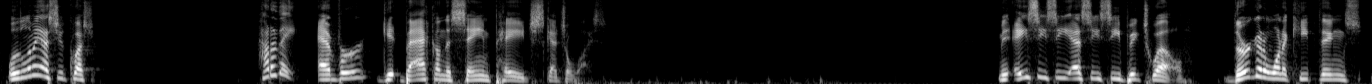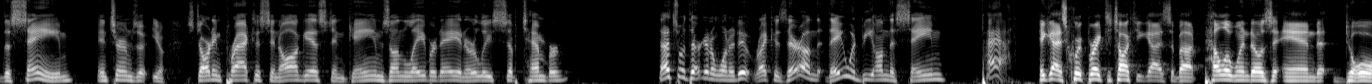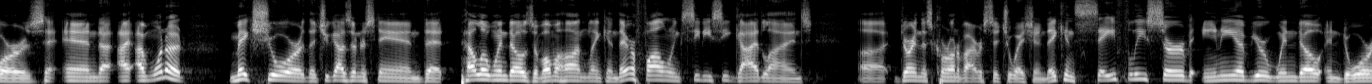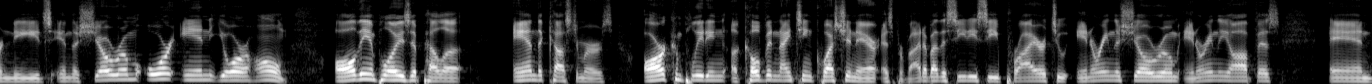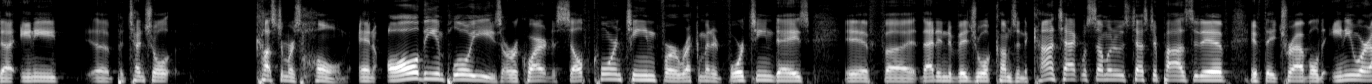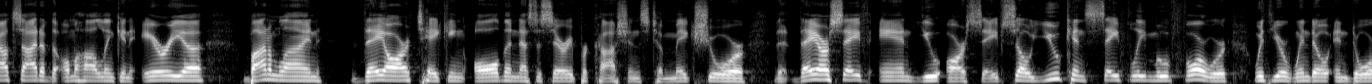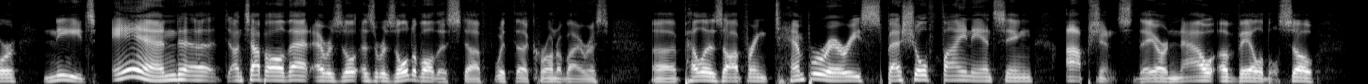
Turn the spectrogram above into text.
Well, let me ask you a question. How do they ever get back on the same page schedule wise? I mean, ACC, SEC, Big 12, they're going to want to keep things the same in terms of, you know, starting practice in August and games on Labor Day in early September. That's what they're going to want to do, right? Because they're on. The, they would be on the same path. Hey guys, quick break to talk to you guys about Pella windows and doors, and uh, I, I want to make sure that you guys understand that Pella Windows of Omaha and Lincoln they're following CDC guidelines. Uh, during this coronavirus situation. They can safely serve any of your window and door needs in the showroom or in your home. all the employees at Pella and the customers are completing a COVID 19 questionnaire as provided by the CDC prior to entering the showroom, entering the office, and uh, any uh, potential customer's home. And all the employees are required to self quarantine for a recommended 14 days if uh, that individual comes into contact with someone who's tested positive, if they traveled anywhere outside of the Omaha Lincoln area. Bottom line, they are taking all the necessary precautions to make sure that they are safe and you are safe so you can safely move forward with your window and door needs. And uh, on top of all that, as a result, of all this stuff with the coronavirus, uh, Pella is offering temporary special financing options. They are now available. So,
